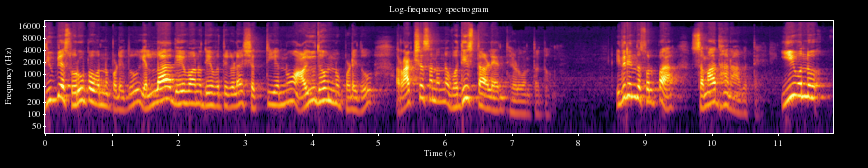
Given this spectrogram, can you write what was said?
ದಿವ್ಯ ಸ್ವರೂಪವನ್ನು ಪಡೆದು ಎಲ್ಲ ದೇವಾನುದೇವತೆಗಳ ಶಕ್ತಿಯನ್ನು, ಆಯುಧವನ್ನು ಪಡೆದು ರಾಕ್ಷಸನನ್ನು ವಧಿಸ್ತಾಳೆ ಅಂತ ಹೇಳುವಂಥದ್ದು. ಇದರಿಂದ ಸ್ವಲ್ಪ ಸಮಾಧಾನ ಆಗುತ್ತೆ. ಈ ಒಂದು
